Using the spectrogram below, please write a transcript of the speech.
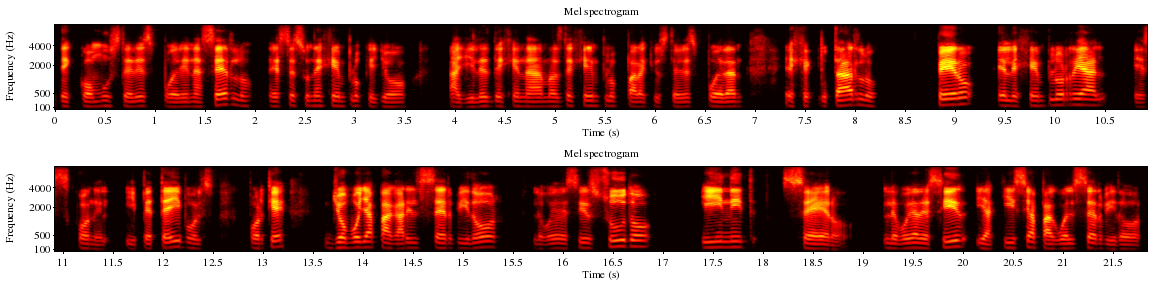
de cómo ustedes pueden hacerlo. Este es un ejemplo que yo allí les dejé nada más de ejemplo para que ustedes puedan ejecutarlo. Pero el ejemplo real es con el IP tables, porque yo voy a apagar el servidor. Le voy a decir sudo init 0. Le voy a decir y aquí se apagó el servidor.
